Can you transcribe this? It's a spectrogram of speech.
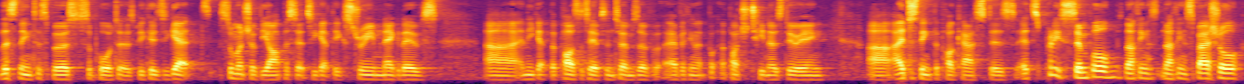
listening to Spurs supporters because you get so much of the opposites. You get the extreme negatives, uh, and you get the positives in terms of everything that Pochettino's doing. Uh, I just think the podcast is it's pretty simple, nothing nothing special,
